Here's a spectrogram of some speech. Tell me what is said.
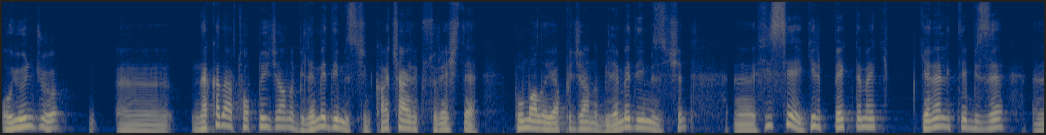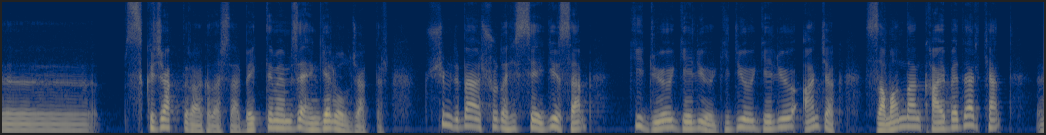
oyuncu e, ne kadar toplayacağını bilemediğimiz için kaç aylık süreçte bu malı yapacağını bilemediğimiz için e, hisseye girip beklemek genellikle bizi e, sıkacaktır arkadaşlar. Beklememize engel olacaktır. Şimdi ben şurada hisseye girsem gidiyor geliyor gidiyor geliyor ancak zamandan kaybederken e,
